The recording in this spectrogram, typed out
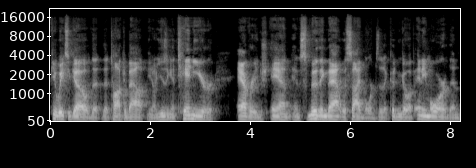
few weeks ago that, that talked about, you know, using a 10 year average and, and smoothing that with sideboards that it couldn't go up any more than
